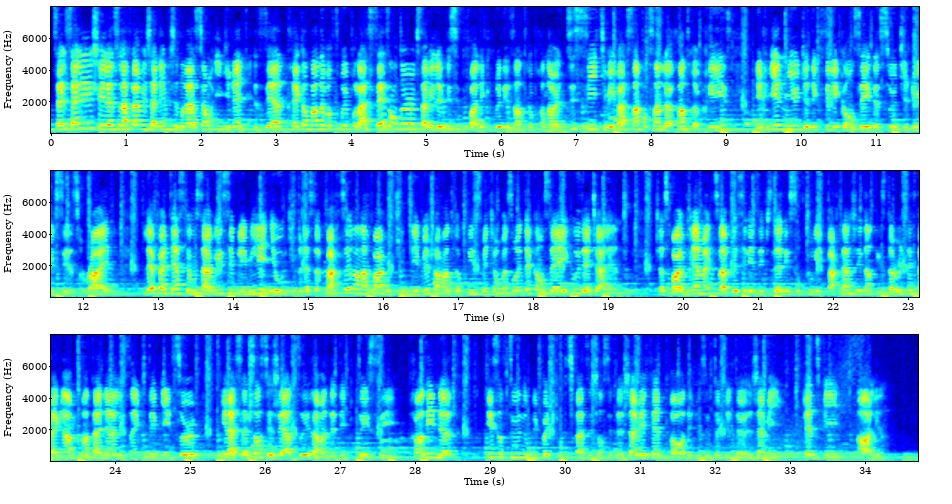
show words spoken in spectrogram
Salut, salut, je suis Hélène Laflamme et j'anime Génération YZ. Très contente de vous retrouver pour la saison 2. Vous savez, le but c'est de vous faire découvrir des entrepreneurs d'ici qui vivent à 100% de leur entreprise et rien de mieux que d'écouter les conseils de ceux qui réussissent, right? Le podcast, comme vous savez, c'est pour les milléniaux qui voudraient se partir en affaires ou qui débutent leur entreprise mais qui ont besoin de conseils ou de challenges. J'espère vraiment que tu vas apprécier les épisodes et surtout les partager dans tes stories Instagram en taguant les invités, bien sûr. Et la seule chose que j'ai à dire avant de débuter, c'est prends des notes et surtout, n'oublie pas qu'il faut que tu fasses des choses que tu n'as jamais faites pour avoir des résultats que tu n'as jamais eu. Let's be all in!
